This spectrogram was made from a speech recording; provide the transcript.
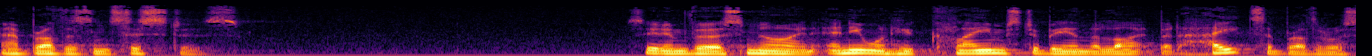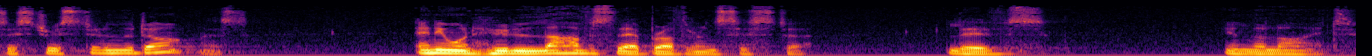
our brothers and sisters. See it in verse 9. Anyone who claims to be in the light but hates a brother or sister is still in the darkness. Anyone who loves their brother and sister lives in the light.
